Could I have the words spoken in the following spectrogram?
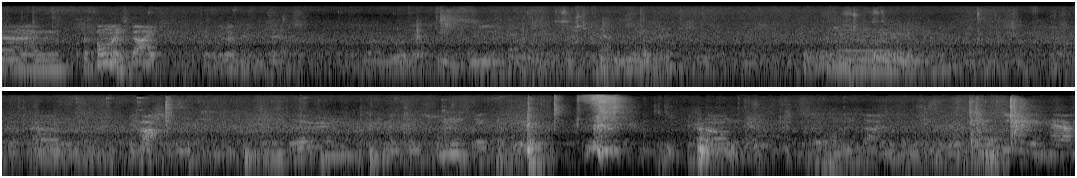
um, performance guide. If you look at the, let me see. Um, ah, learn documentation. If you Chrome, performance guide. And here you have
